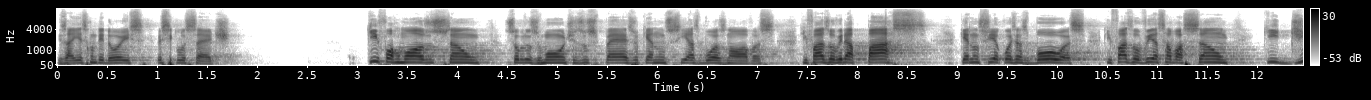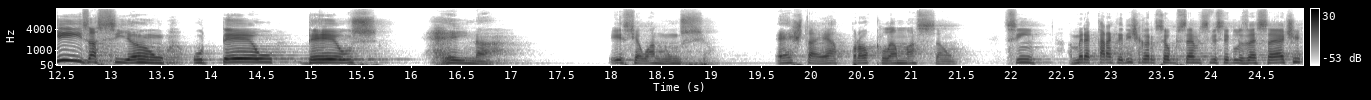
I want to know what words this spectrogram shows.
Isaías 52, versículo 7. Que formosos são sobre os montes os pés o que anuncia as boas novas, que faz ouvir a paz, que anuncia coisas boas, que faz ouvir a salvação, que diz a Sião: O teu Deus reina. Esse é o anúncio. Esta é a proclamação. Sim, a primeira característica que você observa nesse versículo 17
